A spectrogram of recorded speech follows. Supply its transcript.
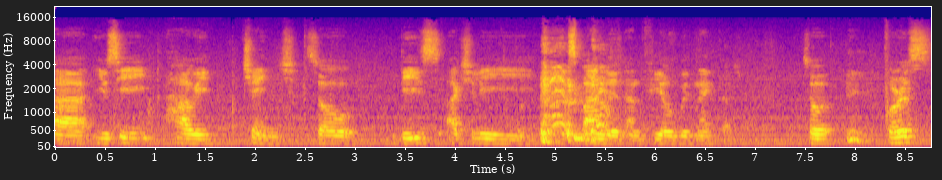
uh, you see how it changed. So this actually expanded and filled with nectar. So first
